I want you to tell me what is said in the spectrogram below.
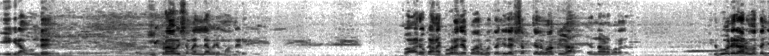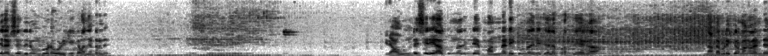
ഈ ഗ്രൗണ്ട് ഈ പ്രാവശ്യം എല്ലാവരും മണ്ണടിക്കുന്നത് അപ്പൊ ആരോ കണക്ക് പറഞ്ഞപ്പോൾ അറുപത്തഞ്ച് ലക്ഷം ചെലവാക്കുക എന്നാണ് പറഞ്ഞത്. ഇതുപോലൊരു അറുപത്തഞ്ച് ലക്ഷം ഇതിനു മുമ്പ് ഇവിടെ ഒഴുകി കളഞ്ഞിട്ടുണ്ട്. ഗ്രൗണ്ട് ശരിയാക്കുന്നതിന്റെ മണ്ണടിക്കുന്നതിന് ചില പ്രത്യേക നടപടിക്രമങ്ങളുണ്ട്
